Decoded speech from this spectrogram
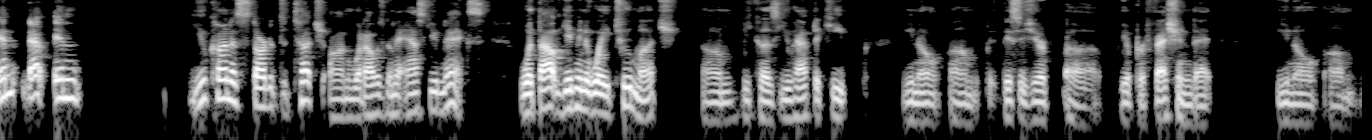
And that and you kind of started to touch on what I was going to ask you next without giving away too much, um, because you have to keep, you know, um, this is your uh, your profession that, you know, um,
